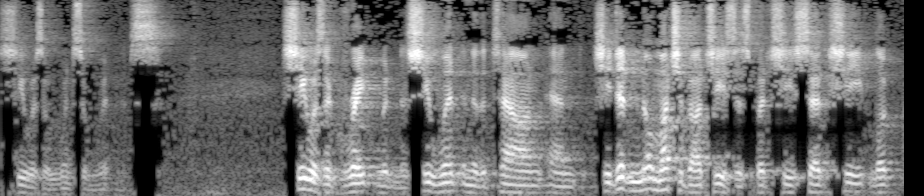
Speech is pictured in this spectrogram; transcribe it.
she was a winsome witness. She was a great witness. She went into the town and she didn't know much about Jesus, but she said she looked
